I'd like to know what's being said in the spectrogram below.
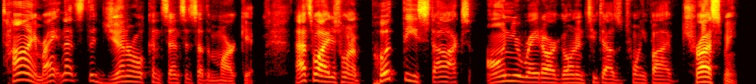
time, right? And that's the general consensus of the market. That's why I just want to put these stocks on your radar going in 2025. Trust me,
